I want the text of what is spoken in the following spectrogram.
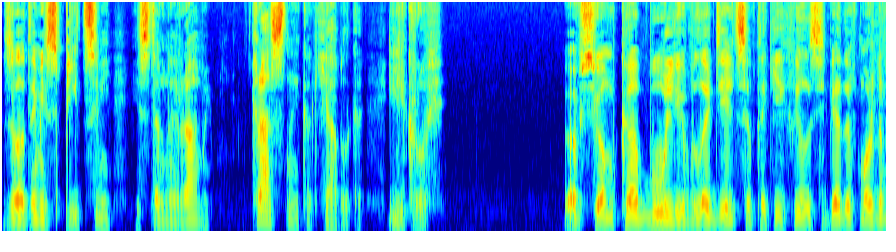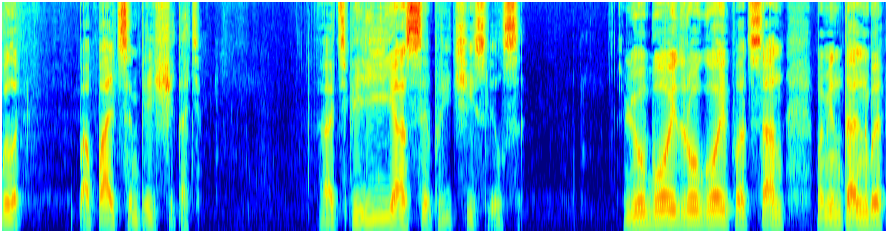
золотыми спицами и стальной рамой красный, как яблоко, или кровь. Во всем Кабуле владельцев таких велосипедов можно было по пальцам пересчитать. А теперь и я сопричислился. Любой другой пацан моментально бы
